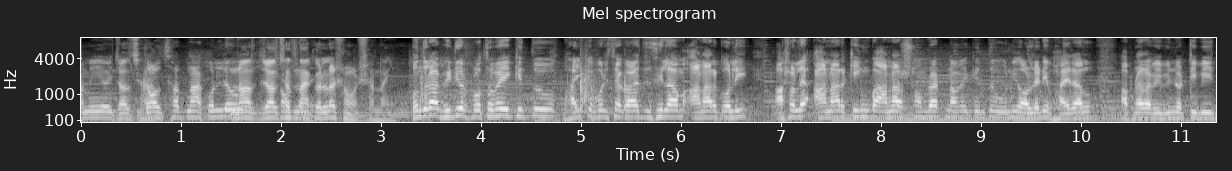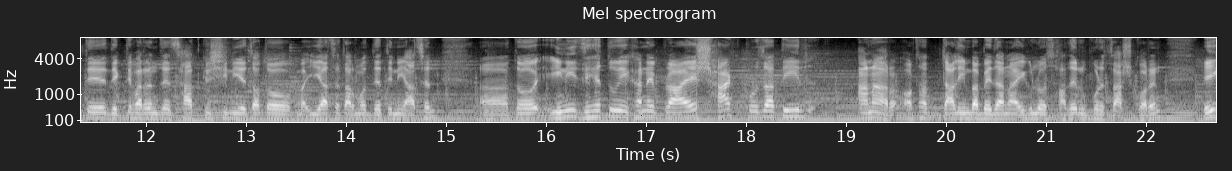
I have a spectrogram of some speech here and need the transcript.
আমি ওই জলছাদ। জলছাদ না করলেও জলছাদ না। করলেও সমস্যা নাই। বন্ধুরা ভিডিওর প্রথমেই কিন্তু ভাইকে পরিচয় করে দিয়েছিলাম আনার কলি। আসলে আনার কিং বা আনার সম্রাট নামে কিন্তু উনি অলরেডি ভাইরাল আপনারা বিভিন্ন টিভিতে দেখতে পারেন যে ছাদ কৃষি নিয়ে যত ই আছে তার মধ্যে তিনি আছেন। তো ইনি যেহেতু এখানে প্রায় ষাট প্রজাতির আনার, অর্থাৎ ডালিম বা বেদানা, এগুলো ছাদের উপরে চাষ করেন। এই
